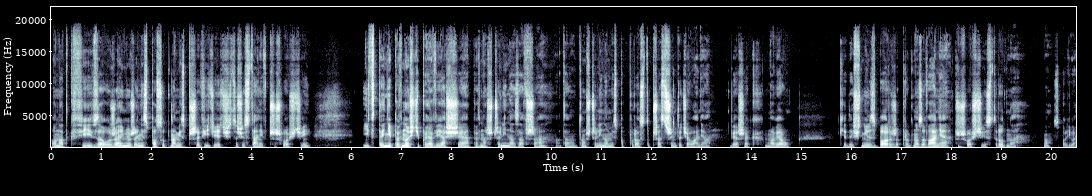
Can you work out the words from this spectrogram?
ona tkwi w założeniu, że nie sposób nam jest przewidzieć, co się stanie w przyszłości i w tej niepewności pojawia się pewna szczelina zawsze, a ta, tą szczeliną jest po prostu przestrzeń do działania. Wiesz, jak mawiał kiedyś Niels Bohr, że prognozowanie przyszłości jest trudne. No, spaliłem.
